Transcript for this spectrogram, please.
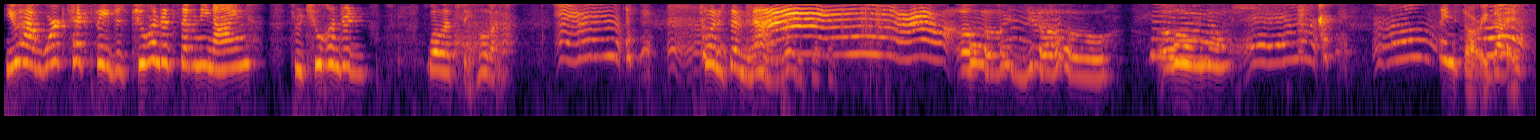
you have work text pages 279 through 200, well, let's see, hold on. 279, wait a second. Oh, no. Oh, no. I'm sorry, guys.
